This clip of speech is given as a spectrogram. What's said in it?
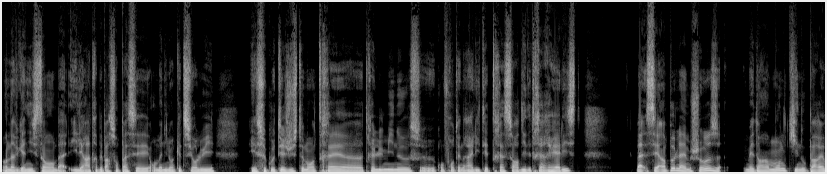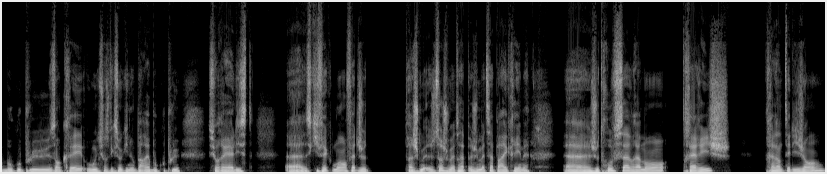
en Afghanistan, bah, il est rattrapé par son passé, on mène une enquête sur lui, et ce côté justement très euh, très lumineux se confronte à une réalité très sordide et très réaliste, bah, c'est un peu la même chose, mais dans un monde qui nous paraît beaucoup plus ancré ou une science-fiction qui nous paraît beaucoup plus surréaliste. Euh, ce qui fait que moi, en fait, je je je je vais mettre ça par écrit mais euh, je trouve ça vraiment très riche très intelligent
